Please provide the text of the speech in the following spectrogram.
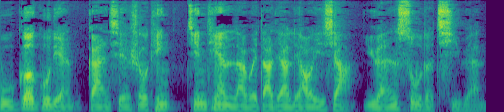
谷歌古典，感谢收听。今天来为大家聊一下元素的起源。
